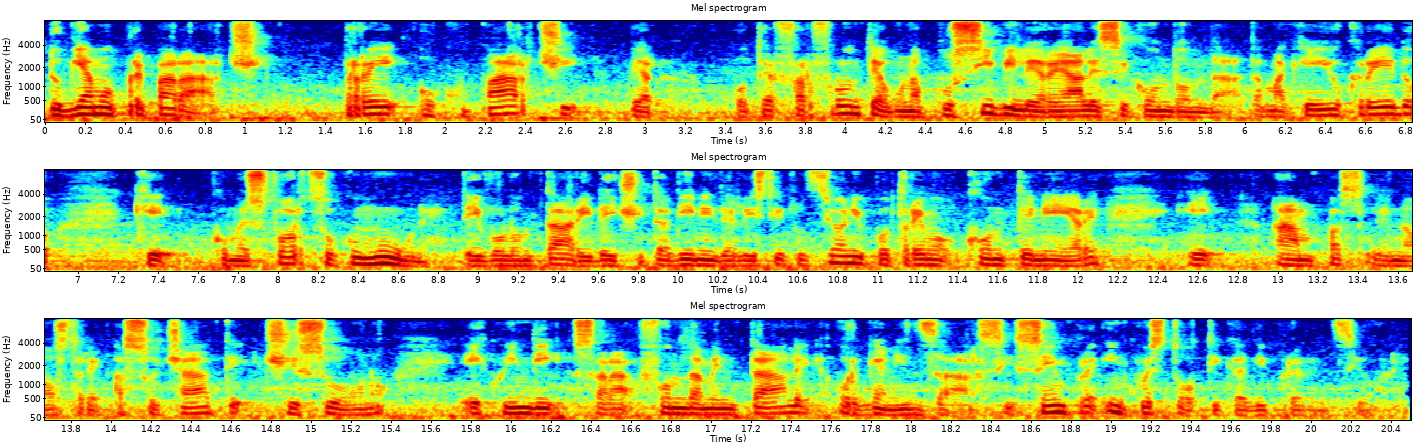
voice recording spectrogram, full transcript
Dobbiamo prepararci, preoccuparci per poter far fronte a una possibile reale seconda ondata, ma che io credo che come sforzo comune dei volontari, dei cittadini, delle istituzioni potremo contenere e AMPAS, le nostre associate, ci sono e quindi sarà fondamentale organizzarsi sempre in quest'ottica di prevenzione.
